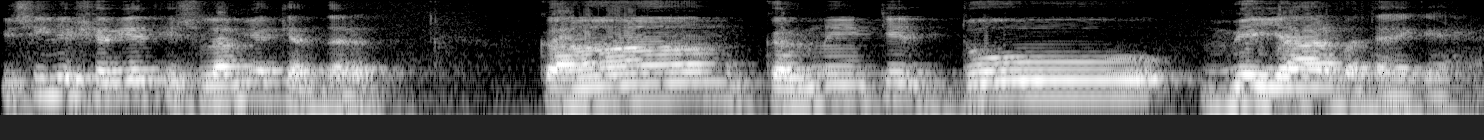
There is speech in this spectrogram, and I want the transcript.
اسی لیے شریعت اسلامیہ کے اندر کام کرنے کے دو معیار بتائے گئے ہیں۔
